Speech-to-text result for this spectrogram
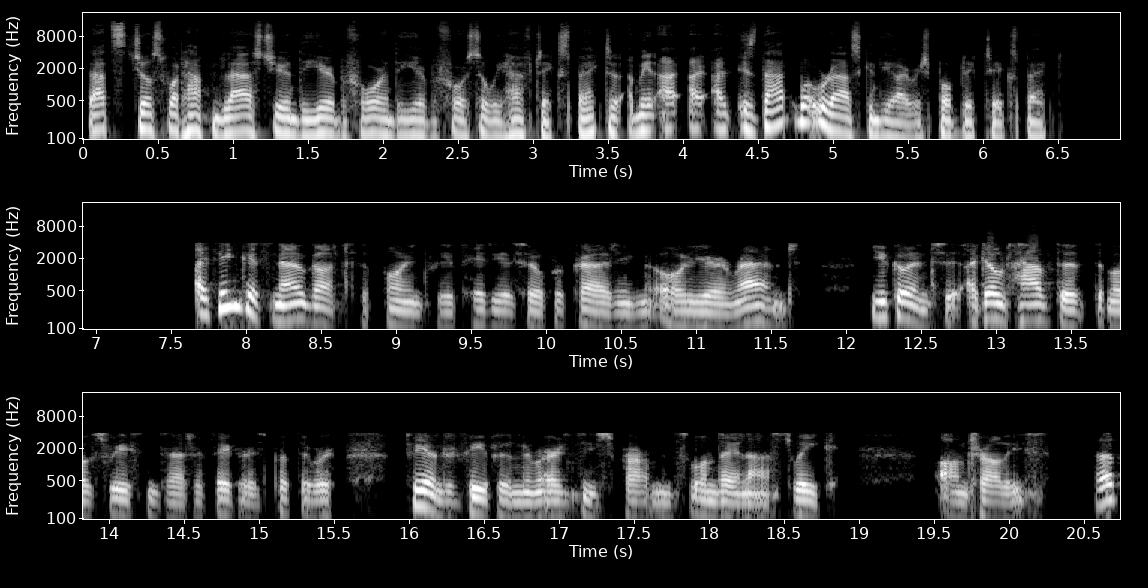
that's just what happened last year and the year before and the year before. So we have to expect it. I mean, I, I, is that what we're asking the Irish public to expect? I think it's now got to the point we have hideous overcrowding all year round. You go into, I don't have the, the most recent set of figures, but there were 300 people in emergency departments one day last week on trolleys. That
